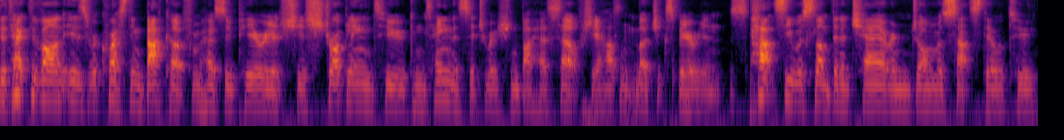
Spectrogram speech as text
Detective Arndt is requesting backup from her superiors. She is struggling to contain the situation by herself. She hasn't much experience. Patsy was slumped in a chair and John was sat still too.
